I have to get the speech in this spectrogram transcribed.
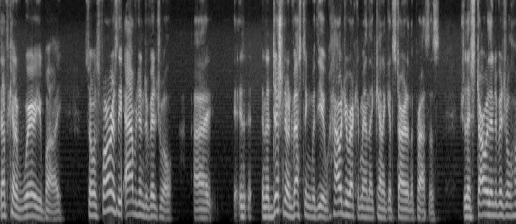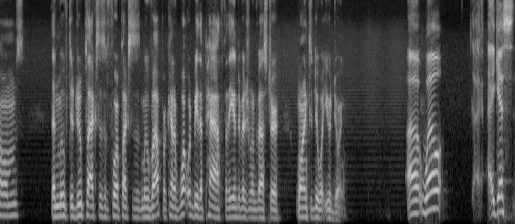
that's kind of where you buy. So as far as the average individual, uh, in, in, addition to investing with you, how would you recommend they kind of get started in the process? Should they start with individual homes, then move to duplexes and fourplexes and move up, or kind of what would be the path for the individual investor wanting to do what you're doing? Uh, well, I guess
